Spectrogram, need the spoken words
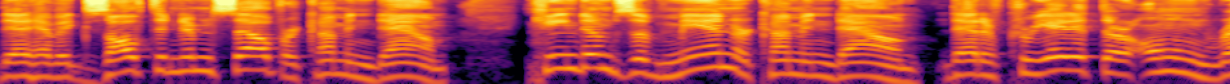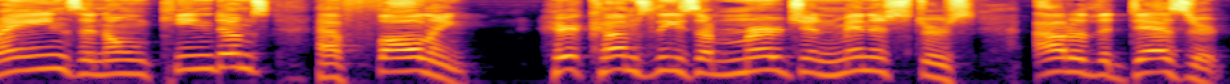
that have exalted themselves are coming down. Kingdoms of men are coming down that have created their own reigns and own kingdoms have fallen. Here comes these emerging ministers out of the desert,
